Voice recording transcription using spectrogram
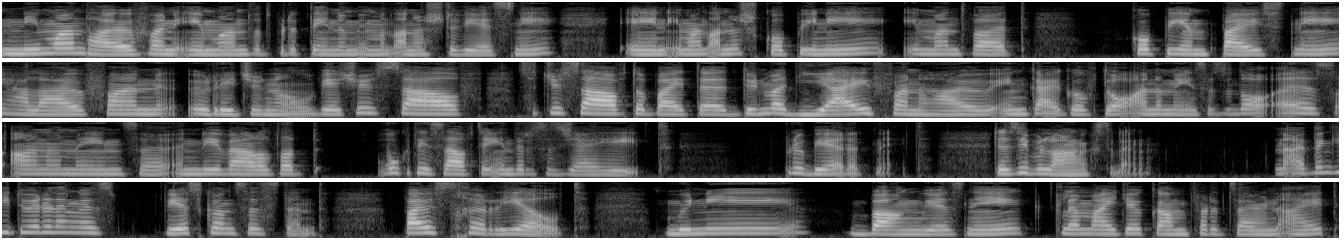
Niemand hou van iemand wat pretend om iemand anders te wees nie en iemand anders kopie nie, iemand wat copy and paste nie. Hulle hou van original. Wees jouself, sit jouself daar buite, doen wat jy van hou en kyk of daar ander mense is. Daar is ander mense in die wêreld wat ook dieselfde interesse as jy het. Probeer dit net. Dis die belangrikste ding. En ek dink die tweede ding is wees consistent. Post gereeld. Moenie bang wees nie, klim uit jou comfort zone uit,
